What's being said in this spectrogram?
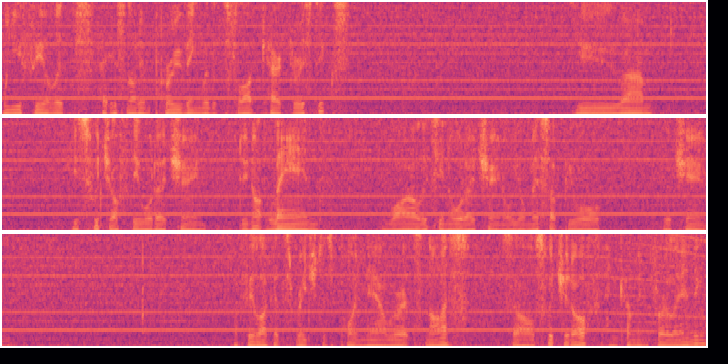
when you feel it's it's not improving with its flight characteristics, you um, you switch off the auto tune. Do not land while it's in auto tune, or you'll mess up your your tune. I feel like it's reached its point now where it's nice, so I'll switch it off and come in for a landing.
